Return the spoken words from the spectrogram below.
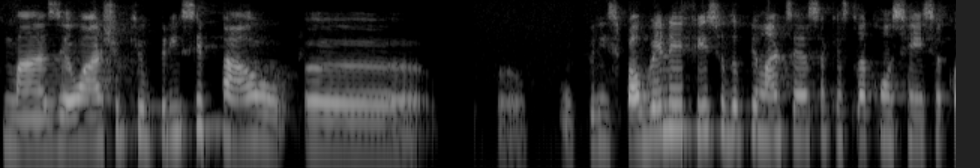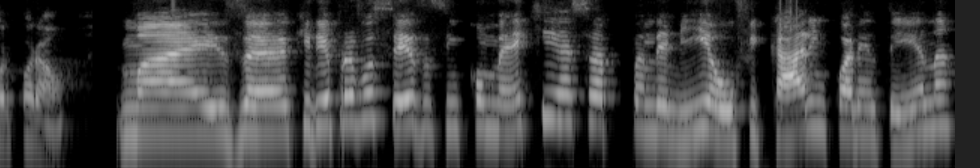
mas eu acho que o principal, uh, o principal benefício do Pilates é essa questão da consciência corporal. Mas uh, queria para vocês, assim, como é que essa pandemia ou ficar em quarentena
